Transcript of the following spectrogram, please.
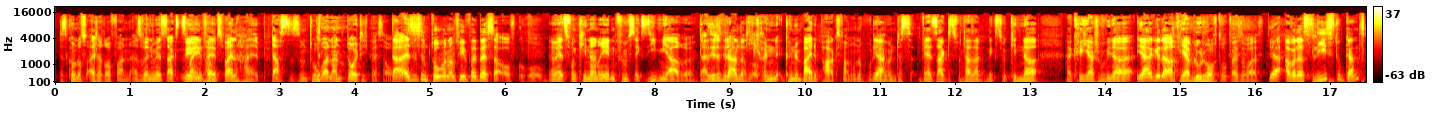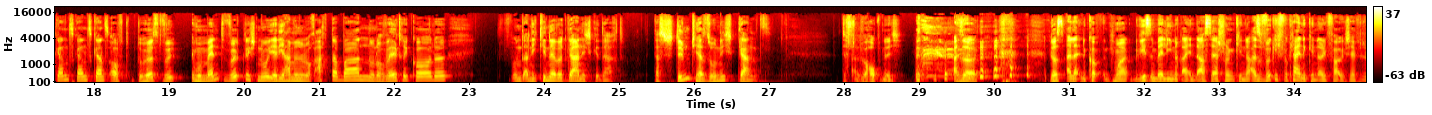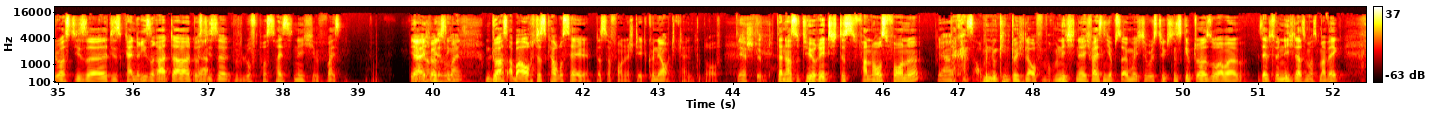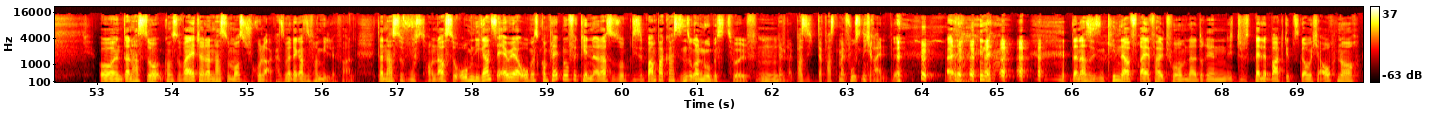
Das kommt aufs Alter drauf an. Also wenn du mir jetzt sagst zweieinhalb, zweieinhalb. das ist im Toverland deutlich besser aus. Da ist es im Toverland auf jeden Fall besser aufgehoben. Wenn wir jetzt von Kindern reden, fünf, sechs, sieben Jahre, Da sieht es wieder anders die aus. können, können in beide Parks fahren ohne Probleme. Ja. Und das, wer sagt, das Phantasialand hat nichts für Kinder, da krieg ich ja schon wieder, Ja, genau. krieg ja Bluthochdruck bei sowas. Ja, aber das liest du ganz, ganz, ganz, ganz oft. Du hörst im Moment wirklich nur, ja, die haben ja nur noch Achterbahnen, nur noch Weltrekorde und an die Kinder wird gar nicht gedacht. Das stimmt ja so nicht ganz. Das stimmt überhaupt nicht. Also, du hast allein, guck, guck mal, du gehst in Berlin rein, da hast du ja schon Kinder, also wirklich für kleine Kinder die Fahrgeschäfte. Du hast diese, dieses kleine Riesenrad da, du hast Ja. diese Luftpost heißt es nicht, ich weiß Ja, ich weiß, was du meinst. Und du hast aber auch das Karussell, das da vorne steht. Können ja auch die Kleinen drauf. Ja, stimmt. Dann hast du theoretisch das Funhaus vorne. Ja. Da kannst du auch mit einem Kind durchlaufen. Warum nicht? Ne? Ich weiß nicht, ob es da irgendwelche Restrictions gibt oder so, aber selbst wenn nicht, lassen wir es mal weg. Und dann hast du, kommst du weiter, dann hast du Maus und Schokolade, kannst mit der ganzen Familie fahren. Dann hast du Wusthauen, da hast du oben, die ganze Area oben ist komplett nur für Kinder. Da hast du so, diese Bumpercars, die sind sogar nur bis zwölf. Da, da, passt ich, da passt mein Fuß nicht rein. also, dann hast du diesen Kinderfreifallturm da drin. Das Bällebad gibt's glaube ich, auch noch.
